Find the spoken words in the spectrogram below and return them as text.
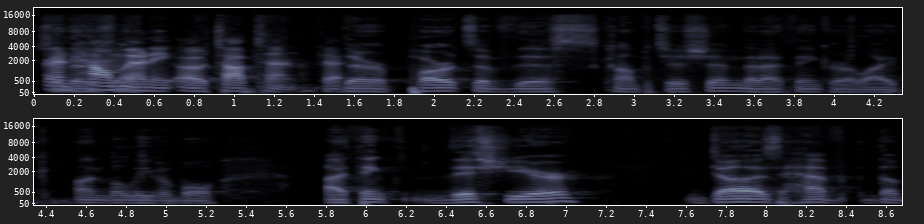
So and how like, many? Oh, top 10. Okay. There are parts of this competition that I think are like unbelievable. I think this year does have the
